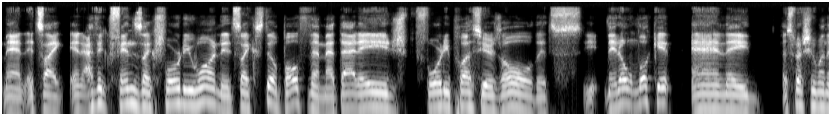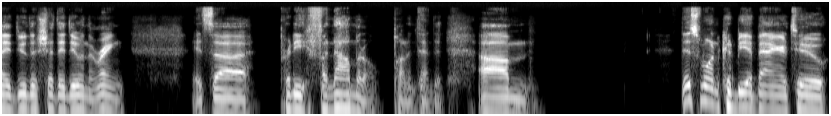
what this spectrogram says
man, it's like, and I think Finn's like 41. It's like still both of them at that age, 40 plus years old. It's they don't look it, and they especially when they do the shit they do in the ring, it's uh pretty phenomenal, pun intended. Um this one could be a banger too.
